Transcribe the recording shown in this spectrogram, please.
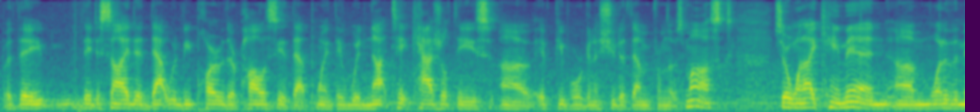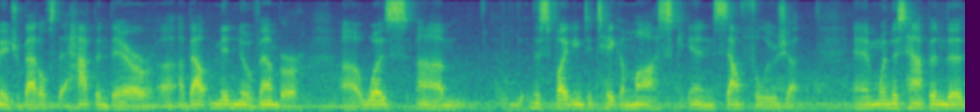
But they, they decided that would be part of their policy at that point. They would not take casualties uh, if people were going to shoot at them from those mosques. So when I came in, um, one of the major battles that happened there uh, about mid-November uh, was um, th this fighting to take a mosque in South Fallujah. And when this happened, the,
